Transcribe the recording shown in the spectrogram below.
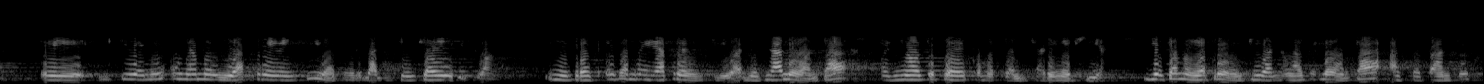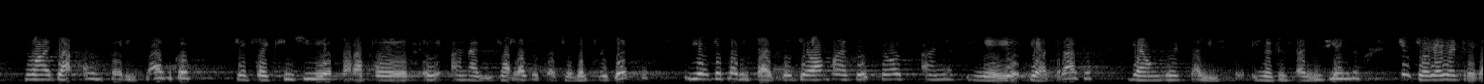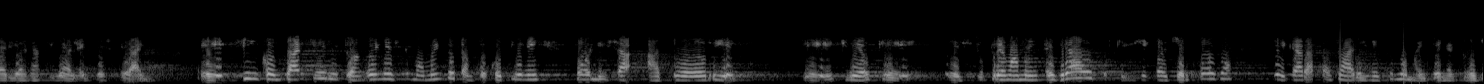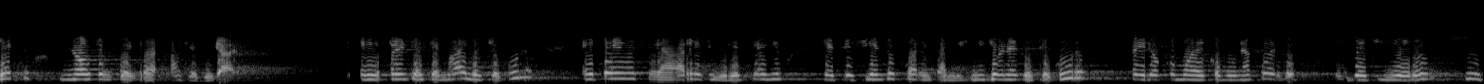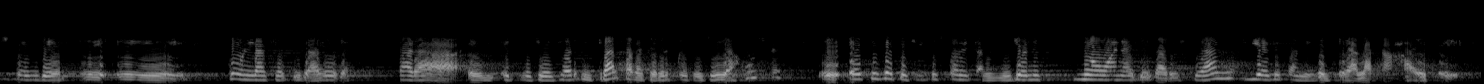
eh, tiene una medida preventiva sobre la licencia de Hidroituango. Y mientras esa medida preventiva no sea levantada, pues no se puede comercializar energía. Y esa medida preventiva no va a ser levantada hasta tanto no haya un peritazgo que fue exigido para poder eh, analizar la situación del proyecto y ese peritazgo lleva más de dos años y medio de atraso y aún no está listo. Y nos están diciendo que solo lo entregarían a finales de este año. Eh, sin contar que Lituango en este momento tampoco tiene póliza a todo riesgo, creo que es supremamente grave porque si cualquier cosa llegara a pasar en este momento en el proyecto, no se encuentra asegurado. Eh, frente al tema de los seguros, EPM esperaba recibir este año 740 mil millones de seguros, pero como de común acuerdo decidieron suspender eh, eh, con la aseguradora para el, proceso arbitral, para hacer el proceso de ajuste. Eh, estos 740 mil millones no van a llegar este año y eso también golpea la caja de PM.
